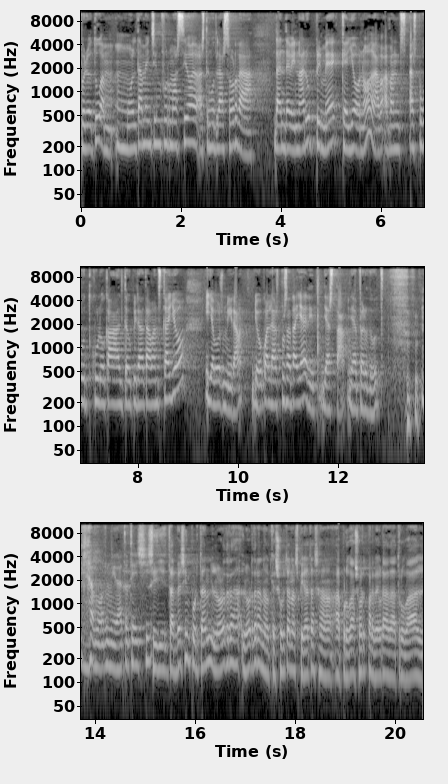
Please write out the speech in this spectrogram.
però tu amb molta menys informació has tingut la sort de d'endevinar-ho primer que jo, no? Abans has pogut col·locar el teu pirata abans que jo i llavors mira, jo quan l'has posat allà he dit ja està, ja he perdut. llavors mira, tot i així... Sí, també és important l'ordre l'ordre en el que surten els pirates a, a provar sort per veure de trobar el,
